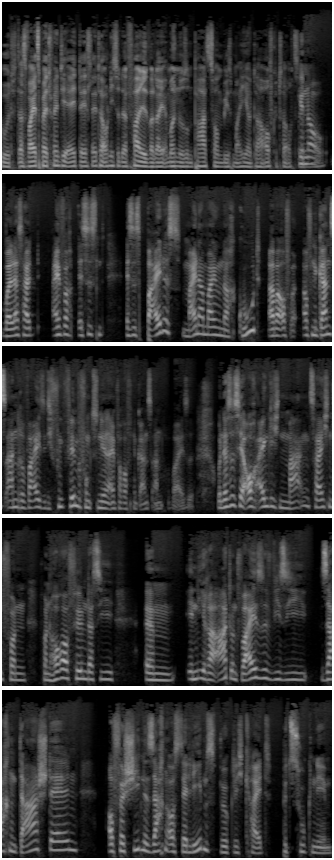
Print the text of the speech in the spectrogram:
Gut, das war jetzt bei 28 Days Later auch nicht so der Fall, weil da ja immer nur so ein paar Zombies mal hier und da aufgetaucht sind. Genau, weil das halt einfach, es ist, es ist beides meiner Meinung nach gut, aber auf, auf eine ganz andere Weise. Die F Filme funktionieren einfach auf eine ganz andere Weise. Und das ist ja auch eigentlich ein Markenzeichen von, von Horrorfilmen, dass sie ähm, in ihrer Art und Weise, wie sie Sachen darstellen, auf verschiedene Sachen aus der Lebenswirklichkeit Bezug nehmen.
